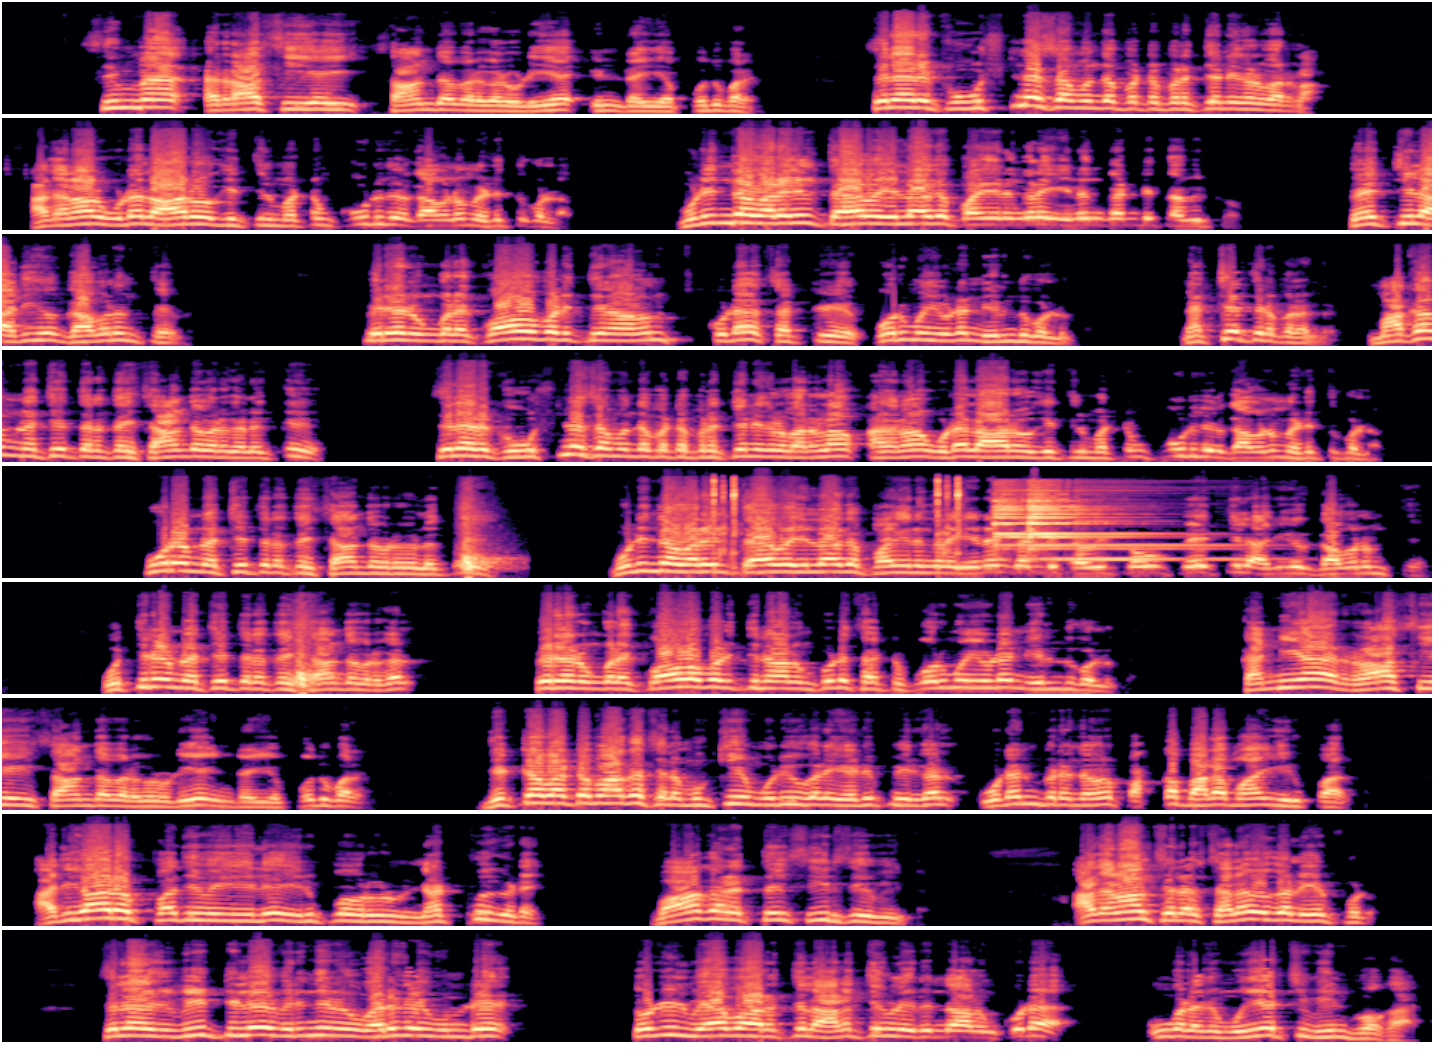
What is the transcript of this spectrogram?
சிம்ம ராசியை சார்ந்தவர்களுடைய இன்றைய பொதுபலன். சிலருக்கு உஷ்ண சம்பந்தப்பட்ட பிரச்சனைகள் வரலாம். அதனால் உடல் ஆரோக்கியத்தில் மட்டும் கூடுதல் கவனம் எடுத்துக்கொள்ளும் முடிந்த வரையில் தேவையில்லாத பயணங்களை இனங்கண்டு தவிர்க்கும் பேச்சில் அதிக கவனம் தேவை. பிறர் உங்களை கோபப்படுத்தினாலும் கூட சற்று பொறுமையுடன் இருந்து கொள்ளுங்கள். நட்சத்திர பலன்கள். மகம் நட்சத்திரத்தை சார்ந்தவர்களுக்கு சிலருக்கு உஷ்ண சம்பந்தப்பட்ட பிரச்சனைகள் வரலாம். அதனால் உடல் ஆரோக்கியத்தில் மட்டும் கூடுதல் கவனம் எடுத்துக்கொள்ளும் பூரம் நட்சத்திரத்தை சார்ந்தவர்களுக்கு முடிந்த வரையில் தேவையில்லாத பயணங்களை இனங்கண்டு தவிர்க்கவும் பேச்சில் அதிக கவனம் தேவை. உத்திரம் நட்சத்திரத்தை சார்ந்தவர்கள் பிறர் உங்களை கோபப்படுத்தினாலும் கூட சற்று பொறுமையுடன் இருந்து கொள்ளுங்கள். கன்னியா ராசியை சார்ந்தவர்களுடைய இன்றைய பொது பலன். திட்டவட்டமாக சில முக்கிய முடிவுகளை எடுப்பீர்கள். உடன் பிறந்தவர் பக்க பலமாய் இருப்பார். அதிகார பதவியிலே இருப்பவர்கள் நட்பு கிடை வாகனத்தை சீர் செய்வீர்கள். அதனால் சில செலவுகள் ஏற்படும். சிலர் வீட்டிலே விருந்தினர் வருகை உண்டு. தொழில் வியாபாரத்தில் அலட்சியங்கள் இருந்தாலும் கூட உங்களது முயற்சி வீண் போகாது.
